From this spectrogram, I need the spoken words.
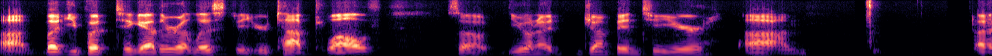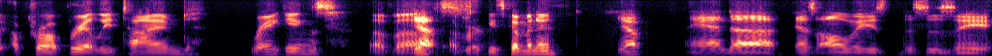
Um, but you put together a list of your top 12. So you want to jump into your um, appropriately timed rankings of, uh, yes. of rookies coming in? Yep. And uh, as always, this is a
